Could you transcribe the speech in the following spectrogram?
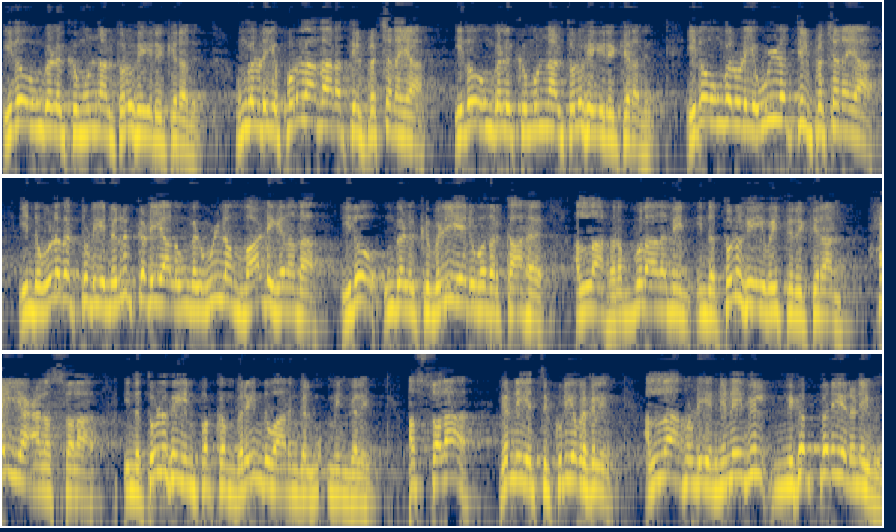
இதோ உங்களுக்கு முன்னால் தொழுகை இருக்கிறது. உங்களுடைய பொருளாதாரத்தில் பிரச்சனையா? இதோ உங்களுக்கு முன்னால் தொழுகை இருக்கிறது. இதோ உங்களுடைய உள்ளத்தில் பிரச்சனையா? இந்த உலகத்துடைய நெருக்கடியால் உங்கள் உள்ளம் வாடுகிறதா? இதோ உங்களுக்கு வெளியேறுவதற்காக அல்லாஹ் ரப்புல் ஆலமீன் இந்த தொழுகையை வைத்திருக்கிறான். இந்த தொழுகையின் பக்கம் விரைந்து வாருங்கள் மீன்களே அஸ்வலா கண்ணியத்துக்குரியவர்களே அல்லாஹுடைய நினைவில் மிகப்பெரிய நினைவு.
